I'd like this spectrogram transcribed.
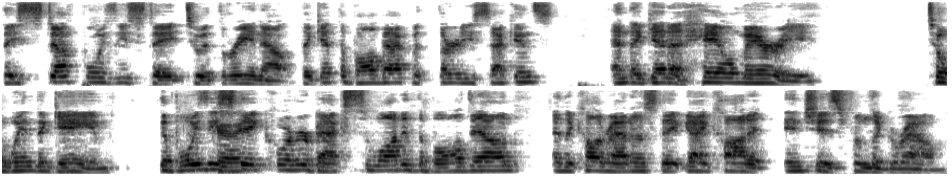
They stuff Boise State to a three and out. They get the ball back with 30 seconds, and they get a Hail Mary to win the game. The Boise Okay. State quarterback swatted the ball down, and the Colorado State guy caught it inches from the ground.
